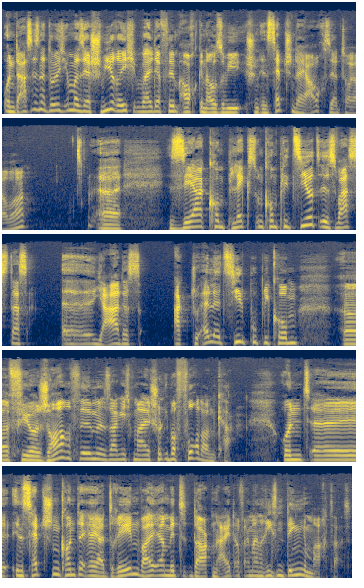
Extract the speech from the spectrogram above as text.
Und das ist natürlich immer sehr schwierig, weil der Film auch genauso wie schon Inception, der ja auch sehr teuer war, äh, sehr komplex und kompliziert ist, was das, äh, ja, das aktuelle Zielpublikum äh, für Genrefilme, sage ich mal, schon überfordern kann. Und äh, Inception konnte er ja drehen, weil er mit Dark Knight auf einmal ein riesen Ding gemacht hat.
